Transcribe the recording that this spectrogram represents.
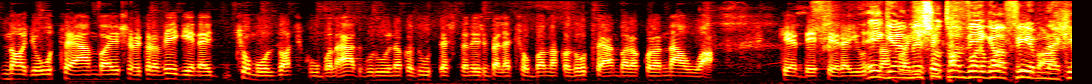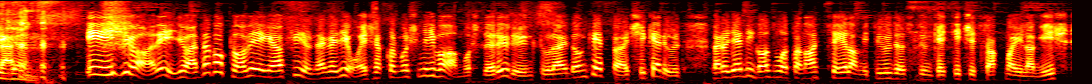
nagy óceánba, és amikor a végén egy csomó zacskóban átgurulnak az úttesten, és belecsobbannak az óceánba, akkor a Naua kérdésére jutnak. Igen, és ott van vége a van? filmnek, Tehát- igen. Így van, így van. Tehát ott van vége a filmnek, hogy jó, és akkor most mi van? Most örülünk tulajdonképpen, hogy sikerült? Mert hogy eddig az volt a nagy cél, amit üldöztünk egy kicsit szakmailag is,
